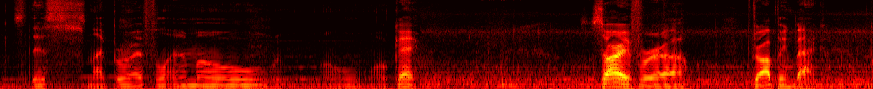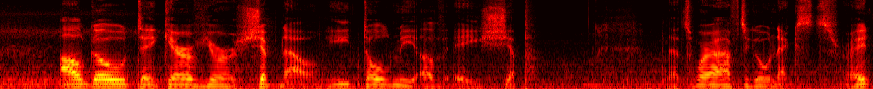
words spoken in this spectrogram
What's this? Sniper rifle ammo. Oh, okay. Sorry for uh, dropping back. I'll go take care of your ship now. He told me of a ship. That's where I have to go next, right?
